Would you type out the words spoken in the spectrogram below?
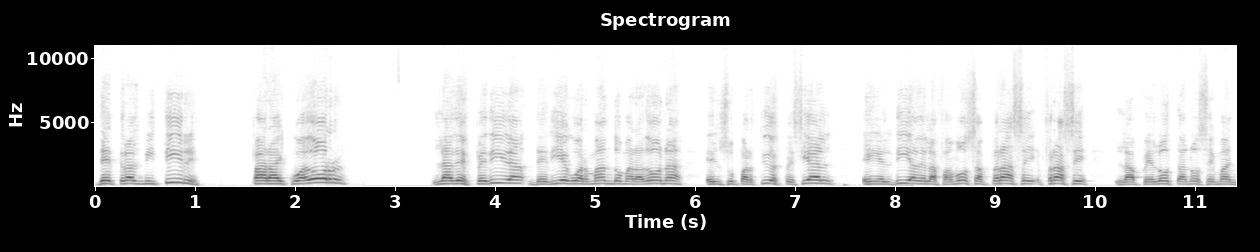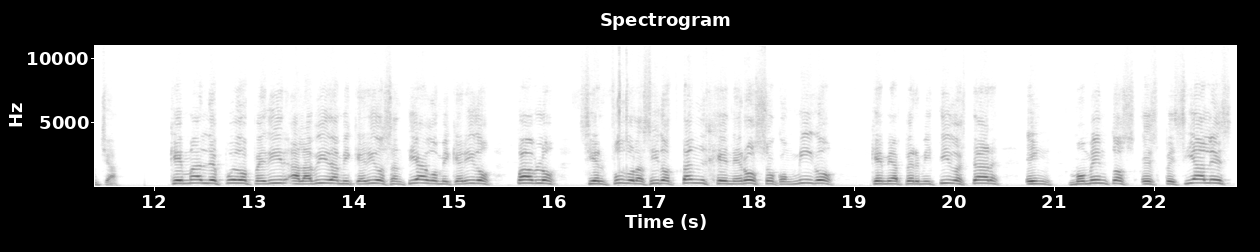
de transmitir para Ecuador la despedida de Diego Armando Maradona en su partido especial en el día de la famosa frase, la pelota no se mancha. ¿Qué más le puedo pedir a la vida, mi querido Santiago, mi querido Pablo, si el fútbol ha sido tan generoso conmigo que me ha permitido estar en momentos especiales,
